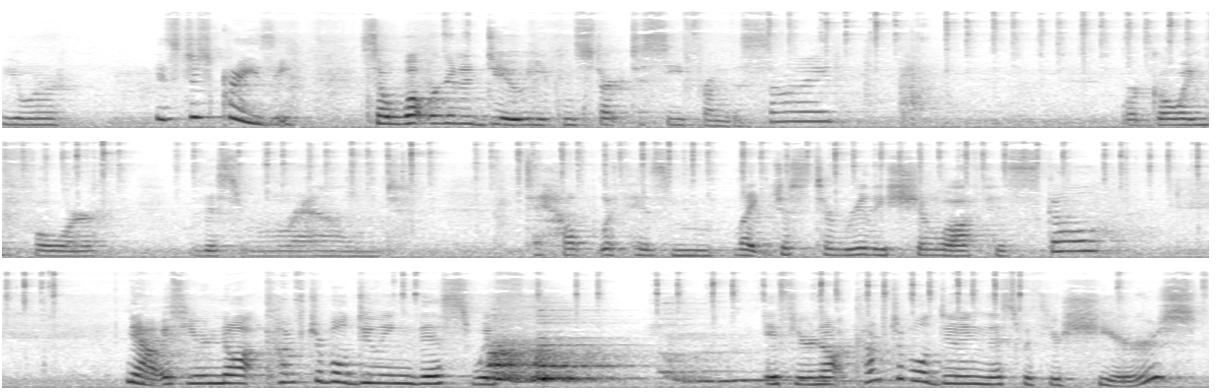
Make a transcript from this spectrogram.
you're. It's just crazy. So what we're gonna do, you can start to see from the side. We're going for this round to help with his, like just to really show off his skull. Now, if you're not comfortable doing this with, if you're not comfortable doing this with your shears,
